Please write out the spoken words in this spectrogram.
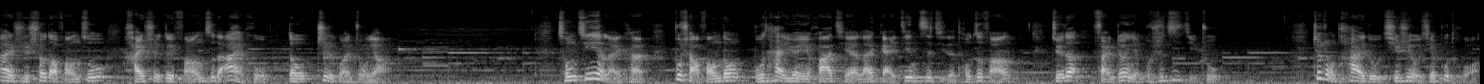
按时收到房租，还是对房子的爱护，都至关重要。从经验来看，不少房东不太愿意花钱来改进自己的投资房，觉得反正也不是自己住。这种态度其实有些不妥。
